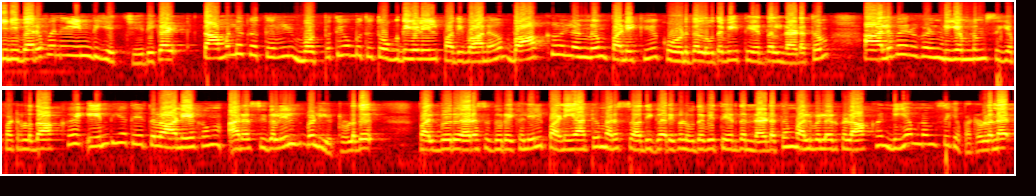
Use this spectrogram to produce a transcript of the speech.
இனி வருவன இந்திய செய்திகள். தமிழகத்தில் முப்பத்தி ஒன்பது தொகுதிகளில் பதிவான வாக்கு எண்ணும் பணிக்கு கூடுதல் உதவி தேர்தல் நடத்தும் அலுவலர்கள் நியமனம் செய்யப்பட்டுள்ளதாக இந்திய தேர்தல் ஆணையகம் அரசிதழில் வெளியிட்டுள்ளது. பல்வேறு அரசு துறைகளில் பணியாற்றும் அரசு அதிகாரிகள் உதவி தேர்தல் நடத்தும் அலுவலர்களாக நியமனம் செய்யப்பட்டுள்ளனர்.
